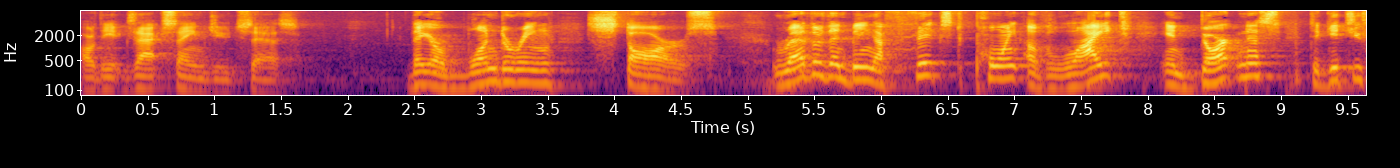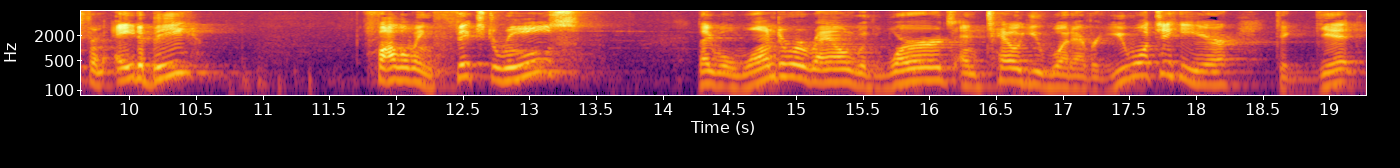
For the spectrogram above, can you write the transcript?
are the exact same, Jude says. They are wandering stars. Rather than being a fixed point of light in darkness to get you from A to B, following fixed rules, they will wander around with words and tell you whatever you want to hear to get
